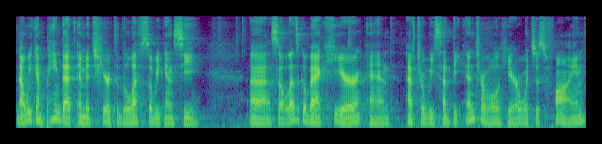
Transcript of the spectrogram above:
Now we can paint that image here to the left so we can see. Uh, so let's go back here and after we set the interval here, which is fine,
